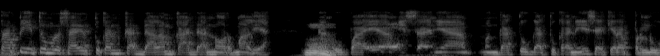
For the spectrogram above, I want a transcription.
Tapi itu menurut saya itu kan dalam keadaan normal ya. Hmm. Dan upaya misalnya menggatu-gatukan ini saya kira perlu.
